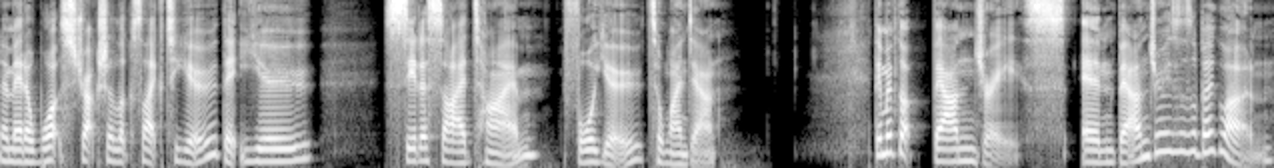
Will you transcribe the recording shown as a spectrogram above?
no matter what structure looks like to you, that you set aside time for you to wind down. Then we've got boundaries, and boundaries is a big one.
